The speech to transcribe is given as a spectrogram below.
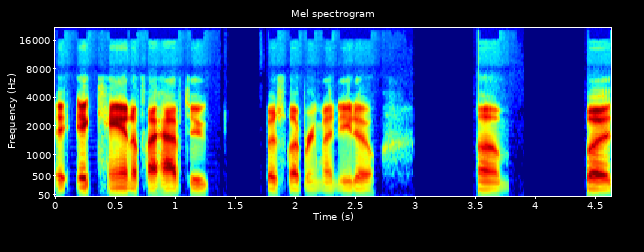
It, it can if I have to, especially if I bring my Nito. Um, but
